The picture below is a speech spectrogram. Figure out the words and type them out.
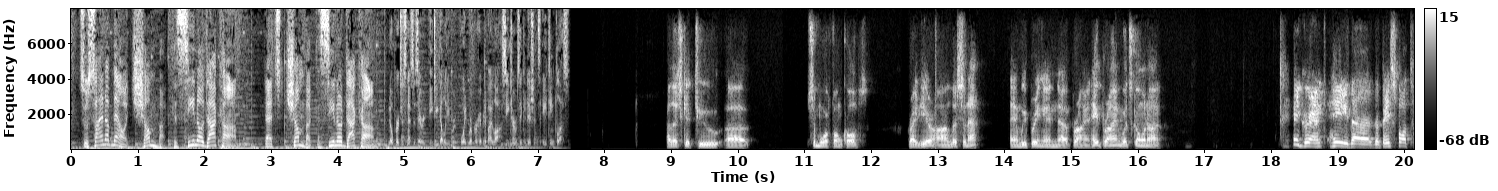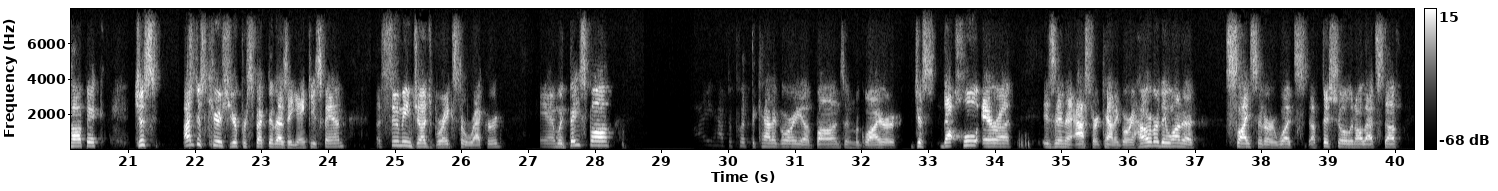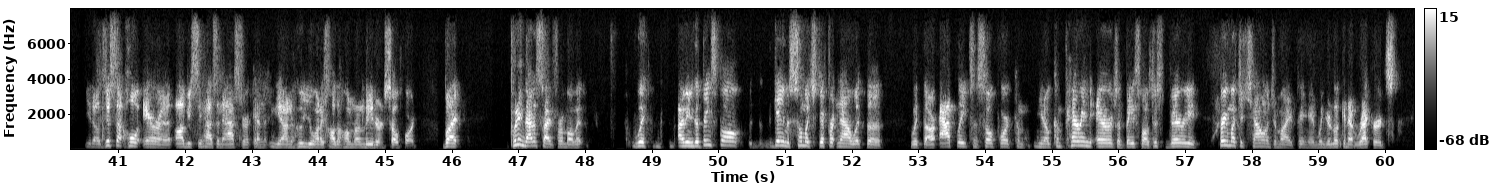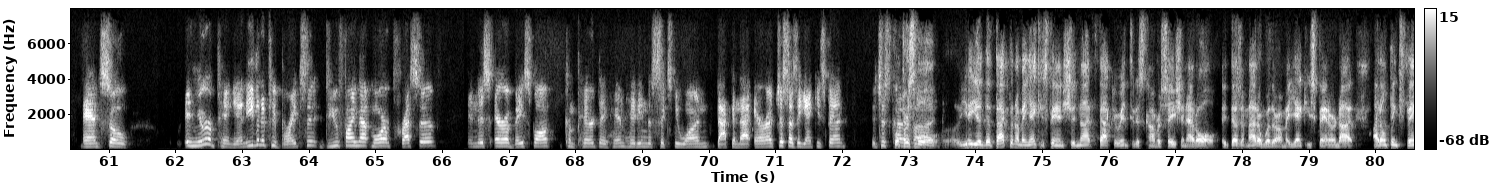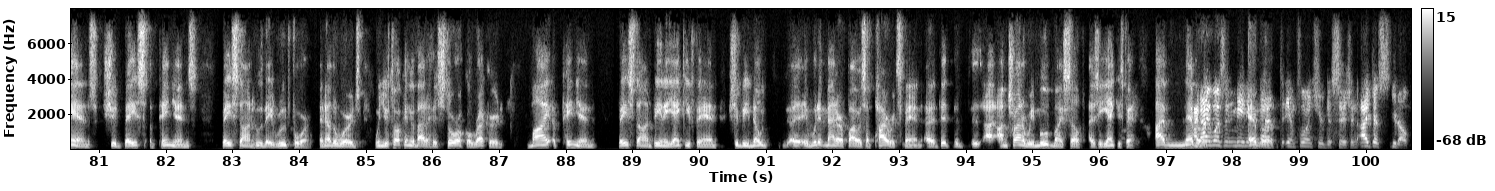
So sign up now at chumbacasino.com. That's chumbacasino.com. No purchase necessary. VGW Group. Void were prohibited by law. See terms and conditions. 18 plus. All right, let's get to uh, some more phone calls right here on Listen App. And we bring in uh, Brian. Hey, Brian, what's going on? Hey Grant, hey the the baseball topic. Just I'm just curious your perspective as a Yankees fan. Assuming Judge breaks the record, and with baseball, I have to put the category of Bonds and McGwire. Just that whole era is in an asterisk category. However they want to slice it or what's official and all that stuff. You know, just that whole era obviously has an asterisk and you know, on who you want to call the home run leader and so forth. But putting that aside for a moment, with I mean the baseball game is so much different now with the with our athletes and so forth. Com, you know, comparing the eras of baseball is just very very much a challenge in my opinion when you're looking at records. And so, in your opinion, even if he breaks it, do you find that more impressive in this era of baseball compared to him hitting the 61 back in that era? Just as a Yankees fan, it's just Well, first of uh, all, you, you, the fact that I'm a Yankees fan should not factor into this conversation at all. It doesn't matter whether I'm a Yankees fan or not. I don't think fans should base opinions based on who they root for. In other words, when you're talking about a historical record, my opinion based on being a Yankee fan should be no. It wouldn't matter if I was a Pirates fan. Uh, th- th- th- I'm trying to remove myself as a Yankees fan. I've never. and I wasn't meaning ever- that to influence your decision. I just, you know,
